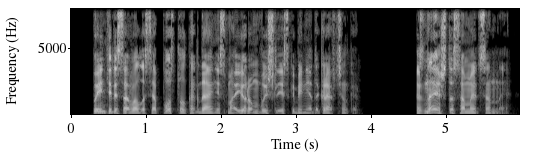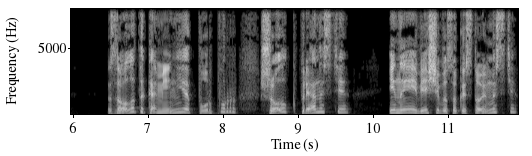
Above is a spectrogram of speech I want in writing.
— поинтересовалась апостол, когда они с майором вышли из кабинета Кравченко. «Знаешь, что самое ценное? Золото, каменья, пурпур, шелк, пряности, иные вещи высокой стоимости.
